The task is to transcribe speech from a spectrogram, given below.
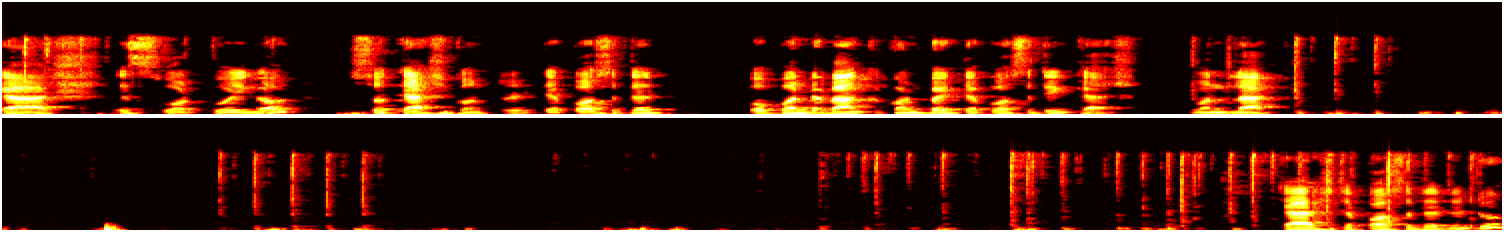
Cash is what going out. So cash account deposited. Open the bank account by depositing cash. 1 lakh. Cash deposited into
